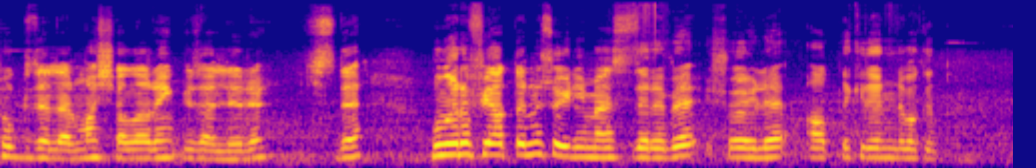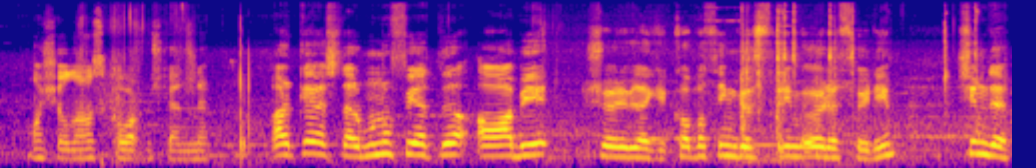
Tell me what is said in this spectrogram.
Çok güzeller maşallah renk güzelleri ikisi de. Bunların fiyatlarını söyleyeyim ben sizlere be. Şöyle alttakilerini de bakın. Maşallah nasıl kabartmış kendine. Arkadaşlar bunun fiyatı abi şöyle bir dakika kapatayım göstereyim öyle söyleyeyim. Şimdi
